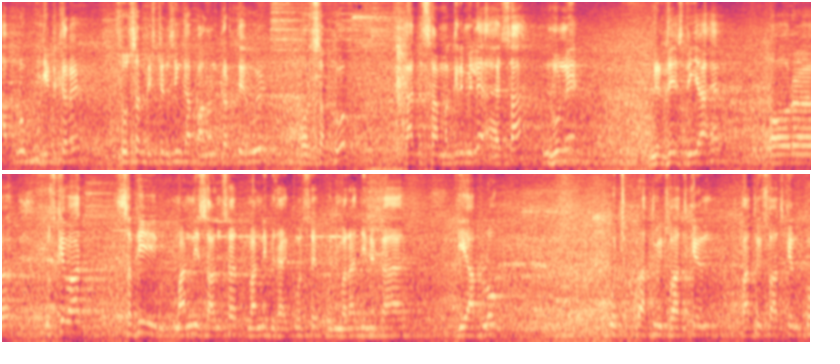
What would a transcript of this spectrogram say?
आप लोग विज़िट करें, सोशल डिस्टेंसिंग का पालन करते हुए और सबको खाद्य सामग्री मिले, ऐसा उन्होंने निर्देश दिया है। और उसके बाद सभी माननीय सांसद, माननीय विधायकों से पूज्य महाराज जी ने कहा है कि आप लोग उच्च प्राथमिक स्वास्थ्य केंद्र, प्राथमिक स्वास्थ्य केंद्र को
